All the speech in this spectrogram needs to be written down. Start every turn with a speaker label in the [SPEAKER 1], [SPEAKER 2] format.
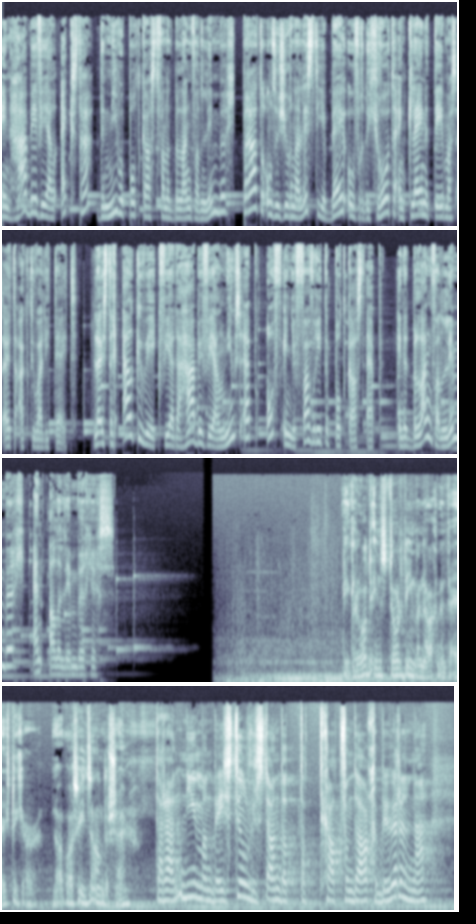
[SPEAKER 1] In HBVL Extra, de nieuwe podcast van het Belang van Limburg, praten onze journalisten je bij over de grote en kleine thema's uit de actualiteit. Luister elke week via de HBVL Nieuws-app of in je favoriete podcast-app. In het Belang van Limburg en alle Limburgers.
[SPEAKER 2] Die grote instorting van 58 jaar, dat was iets anders. Hè?
[SPEAKER 3] Daar had niemand bij stilgestaan dat dat gaat vandaag gebeuren. Hè?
